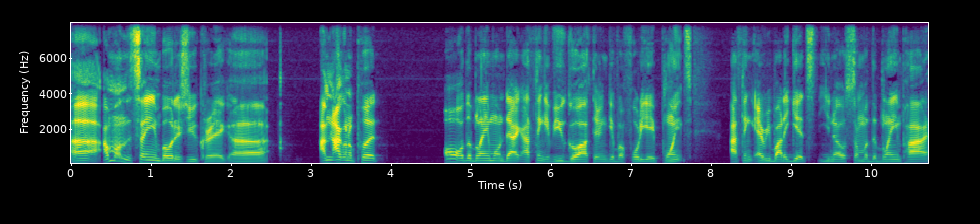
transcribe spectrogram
I'm on the same boat as you, Craig. Uh, I'm not going to put all the blame on Dak. I think if you go out there and give up 48 points, I think everybody gets, you know, some of the blame pie.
